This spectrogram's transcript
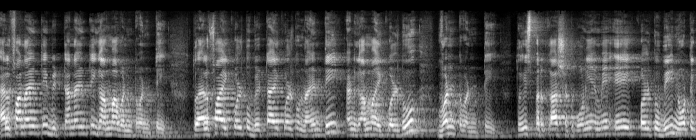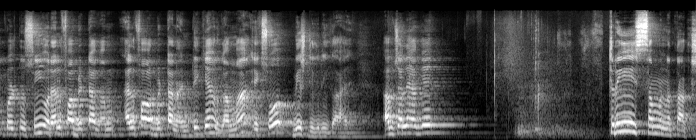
alpha 90 beta 90 gamma 120 तो alpha equal to beta equal to 90 and gamma equal to 120 तो इस प्रकार षटकोणीय में A equal to B not equal to C और अल्फ़ा बीटा अल्फ़ा और बीटा 90 के और गामा 120 डिग्री का है। अब चले आगे। त्रिसमनताक्ष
